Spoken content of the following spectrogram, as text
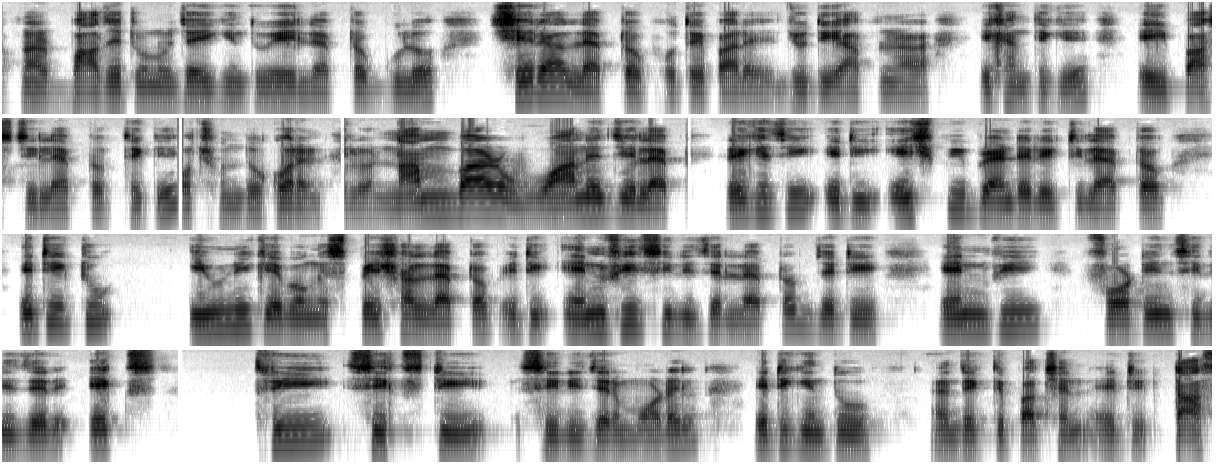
আপনার বাজেট অনুযায়ী কিন্তু এই ল্যাপটপগুলো সেরা ল্যাপটপ হতে পারে যদি আপনারা এখান থেকে এই পাঁচটি ল্যাপটপ থেকে পছন্দ করেন। নাম্বার ওয়ানে যে ল্যাপ রেখেছি, এটি এইচপি ব্র্যান্ডের একটি ল্যাপটপ এটি একটু ইউনিক এবং স্পেশাল ল্যাপটপ এটি এনভি সিরিজের ল্যাপটপ যেটি এনভি ফোরটিন সিরিজের এক্স থ্রি সিক্সটি সিরিজের মডেল এটি কিন্তু দেখতে পাচ্ছেন, এটি টাচ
